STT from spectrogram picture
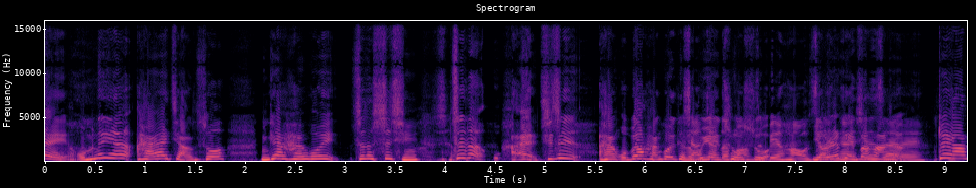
嘞。我们那天还还讲说，你看韩国真的事情 真的，哎，其实韩我不知道韩国可能不愿意出书，有人可以帮他的。对啊，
